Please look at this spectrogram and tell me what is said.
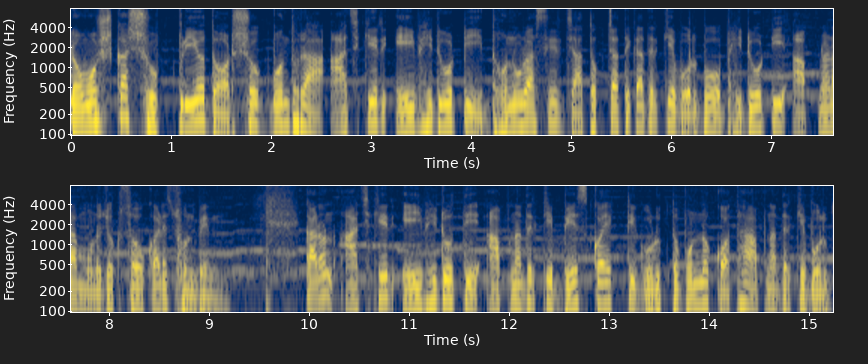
নমস্কার সুপ্রিয় দর্শক বন্ধুরা, আজকের এই ভিডিওটি ধনুরাশির জাতক জাতিকাদেরকে বলব, ভিডিওটি আপনারা মনোযোগ সহকারে শুনবেন। কারণ আজকের এই ভিডিওতে আপনাদেরকে বেশ কয়েকটি গুরুত্বপূর্ণ কথা আপনাদেরকে বলব,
